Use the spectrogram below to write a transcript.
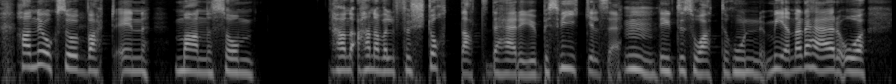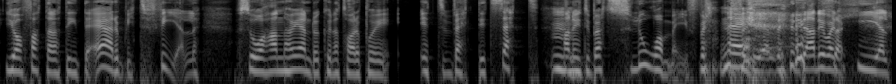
han har också varit en man som han, han har väl förstått att det här är ju besvikelse. Mm. Det är inte så att hon menar det här och jag fattar att det inte är mitt fel. Så han har ju ändå kunnat ta det på ett vettigt sätt. Mm. Han har ju inte börjat slå mig för, Nej. för det. Hade ju varit helt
